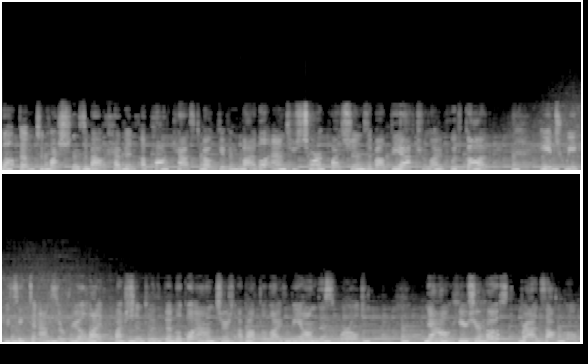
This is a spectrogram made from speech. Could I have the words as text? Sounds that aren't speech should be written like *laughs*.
Welcome to Questions About Heaven, a podcast about giving Bible answers to our questions about the afterlife with God. Each week, we seek to answer real life questions with biblical answers about the life beyond this world. Now, here's your host, Brad Zockoll.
